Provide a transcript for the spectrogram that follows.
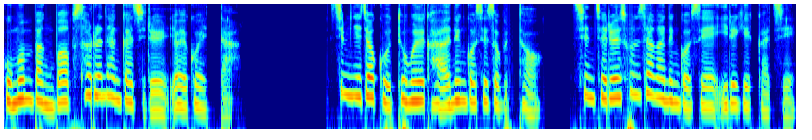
고문 방법 31가지를 열거했다. 심리적 고통을 가하는 것에서부터 신체를 손상하는 것에 이르기까지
